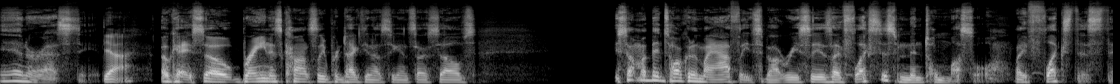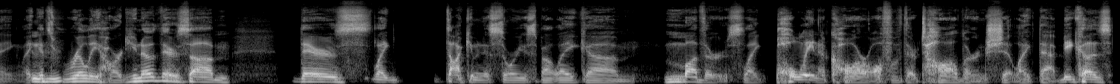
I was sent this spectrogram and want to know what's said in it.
Interesting. Yeah. Okay, so brain is constantly protecting us against ourselves. Something I've been talking to my athletes about recently is I flex this mental muscle. I flex this thing. Like it's really hard. You know, there's um there's like documented stories about like um mothers like pulling a car off of their toddler and shit like that because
